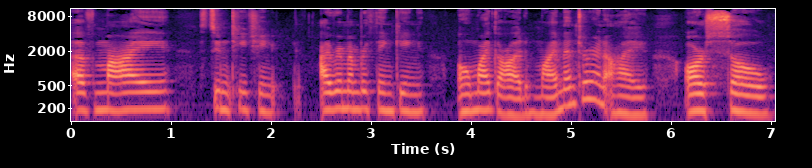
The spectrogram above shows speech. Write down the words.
of my student teaching, I remember thinking, oh my God, my mentor and I are so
